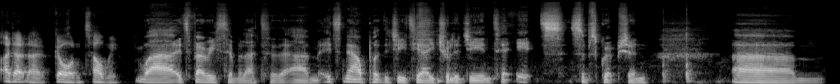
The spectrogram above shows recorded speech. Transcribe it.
I don't know. Go on, tell me. Well, it's very similar to the. Um, it's now put the GTA trilogy into its subscription. Um,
